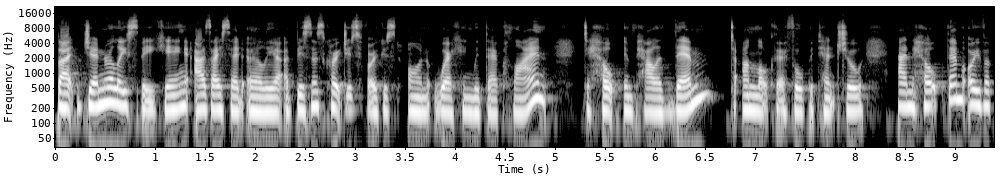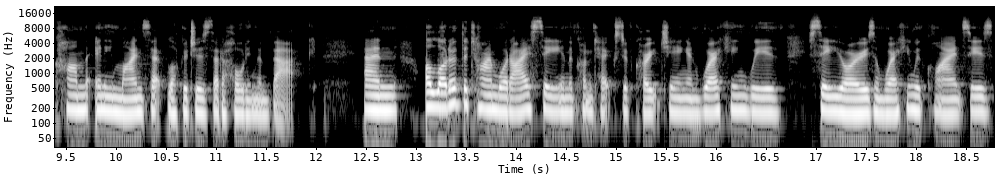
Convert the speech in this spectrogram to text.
But generally speaking, as I said earlier, a business coach is focused on working with their client to help empower them to unlock their full potential and help them overcome any mindset blockages that are holding them back. And a lot of the time, what I see in the context of coaching and working with CEOs and working with clients is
